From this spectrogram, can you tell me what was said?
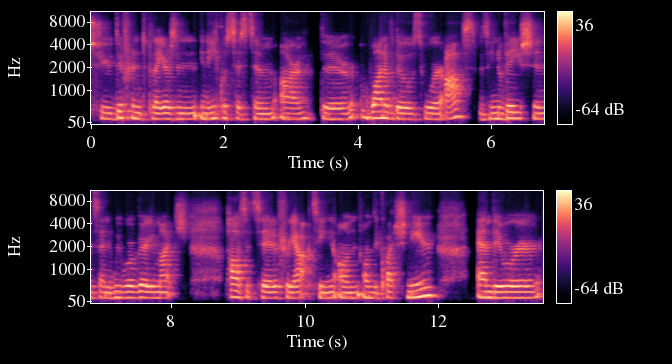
to different players in, in the ecosystem are the one of those were us with innovations and we were very much positive reacting on on the questionnaire. And they were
